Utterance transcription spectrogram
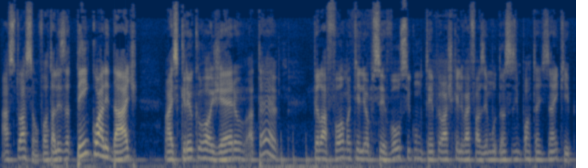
a situação. Fortaleza tem qualidade, mas creio que o Rogério, até pela forma que ele observou o segundo tempo, eu acho que ele vai fazer mudanças importantes na equipe.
